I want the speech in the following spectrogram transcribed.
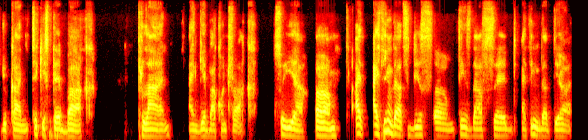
You can take a step back, plan, and get back on track. So yeah, um, I, I think that these um, things that I've said, I think that they are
